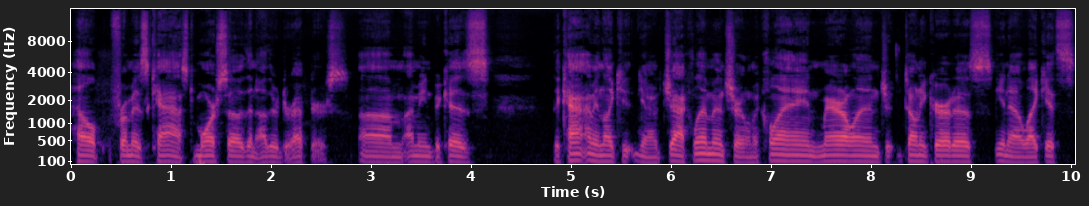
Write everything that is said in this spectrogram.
help from his cast more so than other directors. Um, I mean, because the cat. I mean, like you you know, Jack Lemmon, Shirley MacLaine, Marilyn, J- Tony Curtis. You know, like it's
